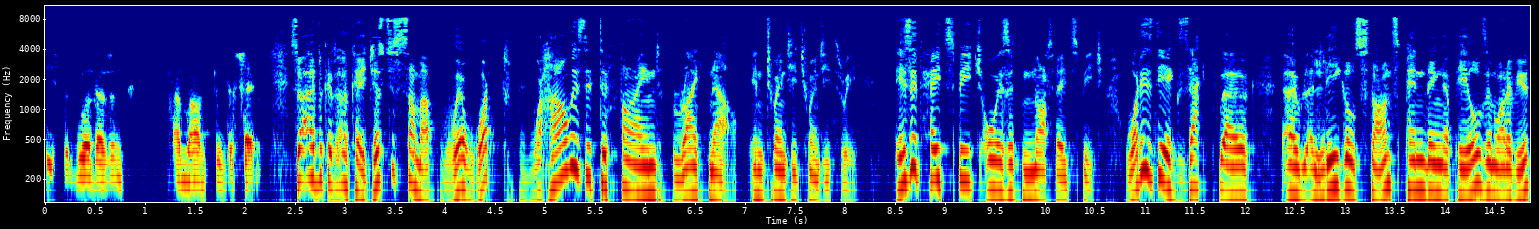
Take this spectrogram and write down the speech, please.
Kies de Boer doesn't amount to the same. So, advocate, okay, just to sum up, where what, how is it defined right now in 2023? Is it hate speech or is it not hate speech? What is the exact uh, uh, legal stance pending appeals and what have you?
